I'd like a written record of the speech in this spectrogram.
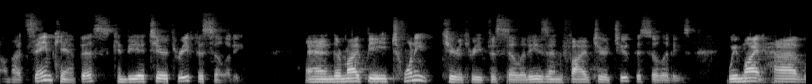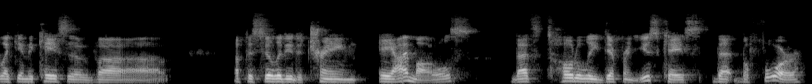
on that same campus can be a tier three facility. And there might be 20 tier three facilities and five tier two facilities. We might have, like in the case of uh, a facility to train AI models, that's totally different use case that before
